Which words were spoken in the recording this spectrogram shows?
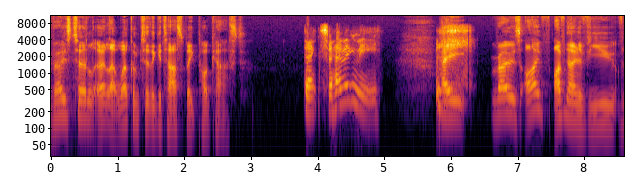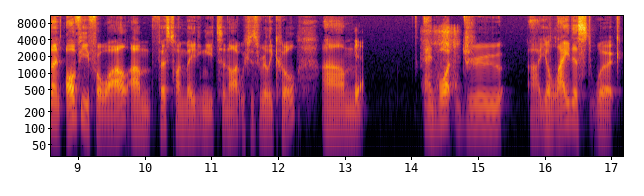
Rose Turtle Ertler, welcome to the Guitar Speak podcast. Thanks for having me. hey, Rose, I've I've known of you, I've known of you for a while. Um, first time meeting you tonight, which is really cool. Um, yeah. And what drew uh, your latest work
